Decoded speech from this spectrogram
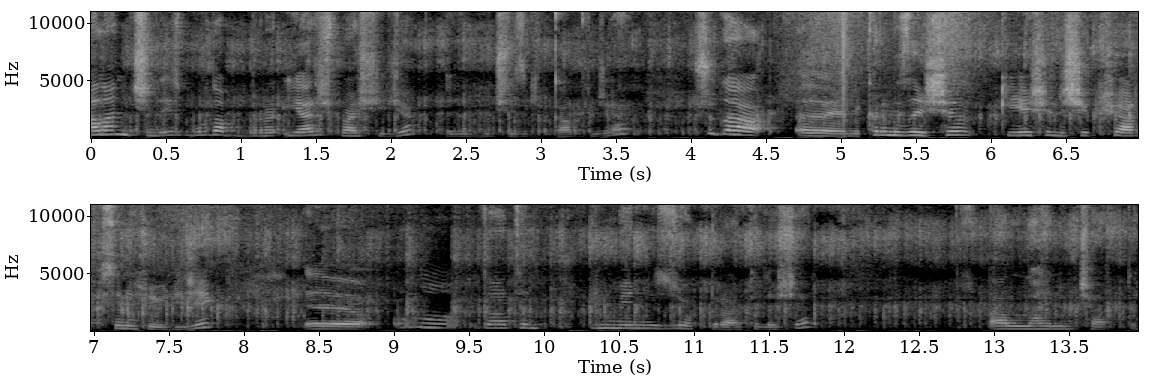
alan içindeyiz. Burada yarış başlayacak. Ee, bu çizgi kalkınca. Şu da e, kırmızı ışık, yeşil ışık şarkısını söyleyecek. Ee, onu zaten bilmeniz yoktur arkadaşlar. Allah elim çarptı.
